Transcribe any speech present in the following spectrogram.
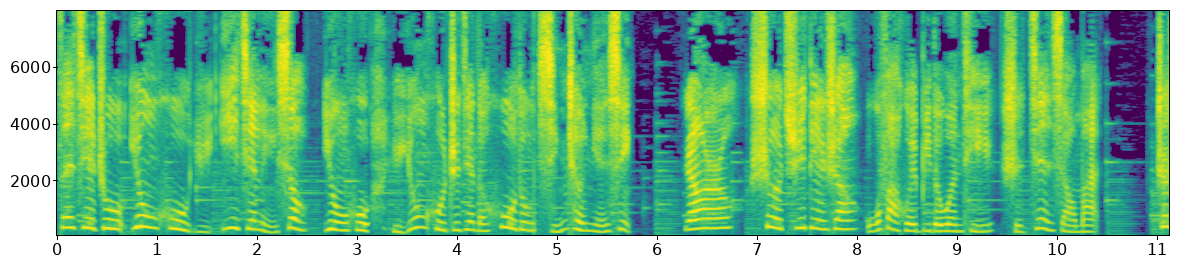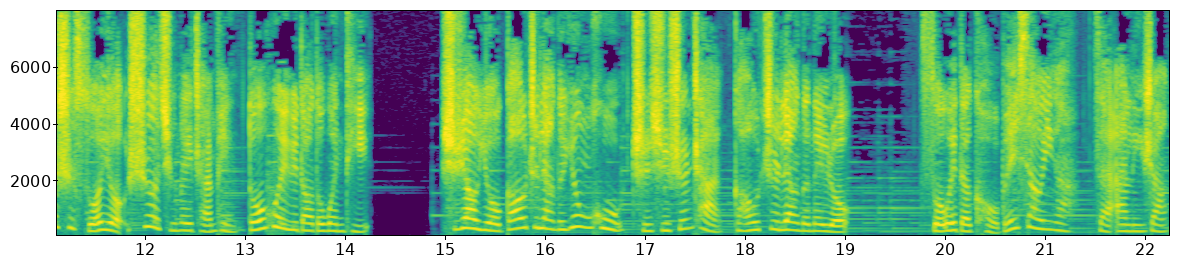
再借助用户与意见领袖、用户与用户之间的互动形成粘性。然而，社区电商无法回避的问题是见效慢，这是所有社群类产品都会遇到的问题。需要有高质量的用户持续生产高质量的内容。所谓的口碑效应啊，在案例上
